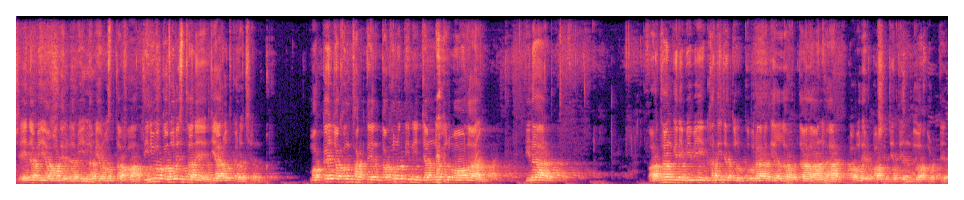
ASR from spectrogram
সেই নবী আমাদের নবী নবী মুস্তাফা, তিনিও কবরস্থানে জিয়ারত করেছেন। মক্কায় যখন থাকতেন, তখনও তিনি জান্নাতুল মাওলায় তিনার অর্ধাঙ্গিনী বিবি খাদিজাতুল কুবরা রাদিয়াল্লাহু তাআলা আনহার কবরের পাশে যেতেন, দোয়া করতেন,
